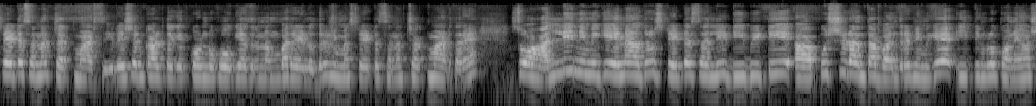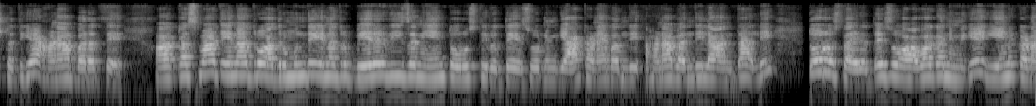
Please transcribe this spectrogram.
ಸ್ಟೇಟಸ್ ಅನ್ನ ಚೆಕ್ ಮಾಡಿಸಿ. ರೇಷನ್ ಕಾರ್ಡ್ ತೆಗೆದುಕೊಂಡು ಹೋಗಿ ಅದ್ರ ನಂಬರ್ ಹೇಳಿದ್ರೆ ನಿಮ್ಮ ಸ್ಟೇಟಸ್ ಅನ್ನ ಚೆಕ್ ಮಾಡ್ತಾರೆ. ಸೊ ಅಲ್ಲಿ ನಿಮಗೆ ಏನಾದರೂ ಸ್ಟೇಟಸ್ ಅಲ್ಲಿ ಡಿ ಬಿ ಟಿ ಪುಷ್ಡ್ ಅಂತ ಬಂದ್ರೆ ನಿಮಗೆ ಈ ತಿಂಗಳು ಕೊನೆಯಷ್ಟೊತ್ತಿಗೆ ಹಣ ಬರುತ್ತೆ. ಅಕಸ್ಮಾತ್ ಏನಾದರೂ ಅದ್ರ ಮುಂದೆ ಏನಾದರೂ ಬೇರೆ ರೀಸನ್ ಏನ್ ತೋರಿಸ್ತಿರುತ್ತೆ? ಸೊ ನಿಮ್ಗೆ ಯಾಕೆ ಹಣ ಬಂದಿ ಹಣ ಬಂದಿಲ್ಲ ಅಂತ ಅಲ್ಲಿ ತೋರಿಸ್ತಾ ಇರುತ್ತೆ. ಸೊ ಅವಾಗ ನಿಮಗೆ ಏನು ಹಣ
